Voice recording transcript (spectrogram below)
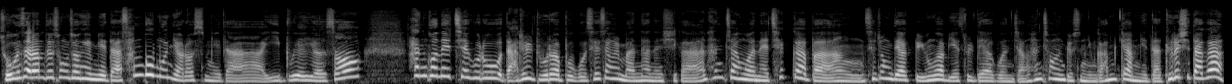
좋은 사람들 송정혜입니다. 3부 문 열었습니다. 2부에 이어서 한 권의 책으로 나를 돌아보고 세상을 만나는 시간 한창원의 책가방 세종대학교 융합예술대학원장 한창원 교수님과 함께합니다. 들으시다가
